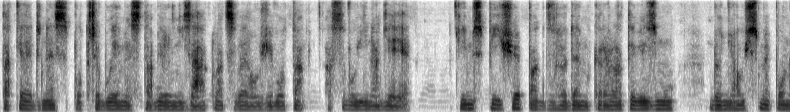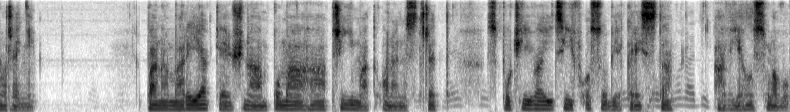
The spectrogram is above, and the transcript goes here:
Také dnes potřebujeme stabilní základ svého života a svojí naděje. Tím spíše pak vzhledem k relativismu, do něhož jsme ponořeni. Pana Maria kéž nám pomáhá přijímat onen střed, spočívající v osobě Krista a v jeho slovu.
